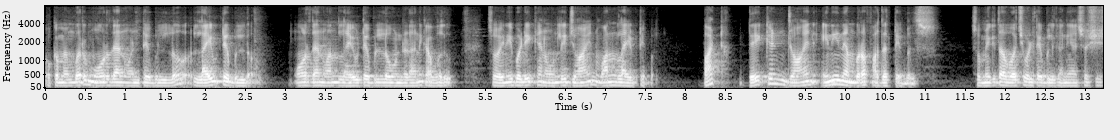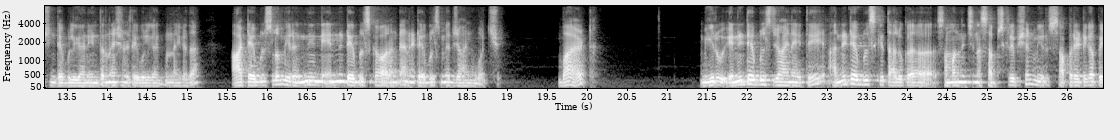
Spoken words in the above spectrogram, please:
ఒక మెంబరు మోర్ దాన్ వన్ టేబుల్లో లైవ్ టేబుల్లో మోర్ దాన్ వన్ లైవ్ టేబుల్లో ఉండడానికి అవ్వదు. So anybody can only join one live table. But they can join any number of other tables. So మిగతా వర్చువల్ టేబుల్ కానీ అసోసియేషన్ టేబుల్ కానీ ఇంటర్నేషనల్ టేబుల్ కానీ ఉన్నాయి కదా? ఆ టేబుల్స్లో మీరు ఎన్ని ఎన్ని టేబుల్స్ కావాలంటే అన్ని టేబుల్స్ మీరు జాయిన్ అవ్వచ్చు. బట్ మీరు ఎన్ని టేబుల్స్ జాయిన్ అయితే అన్ని టేబుల్స్కి తాలూకా సంబంధించిన సబ్స్క్రిప్షన్ మీరు సపరేట్గా పే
